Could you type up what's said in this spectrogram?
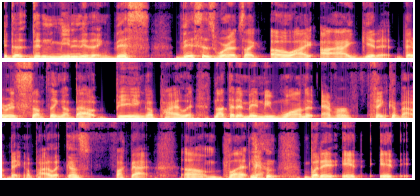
it do- didn't mean anything. This this is where it's like, oh, I I get it. There is something about being a pilot. Not that it made me want to ever think about being a pilot because fuck that. Um, but but it it it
